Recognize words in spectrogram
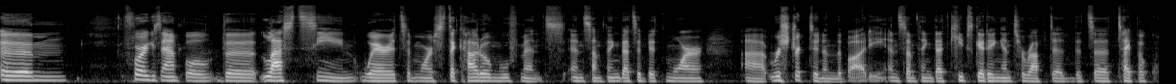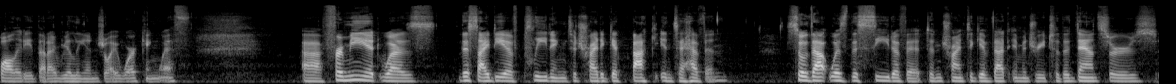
um, for example, the last scene where it's a more staccato movement and something that's a bit more uh, restricted in the body and something that keeps getting interrupted. That's a type of quality that I really enjoy working with. Uh, for me, it was this idea of pleading to try to get back into heaven, so that was the seed of it, and trying to give that imagery to the dancers,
